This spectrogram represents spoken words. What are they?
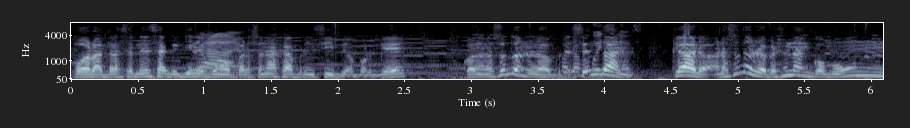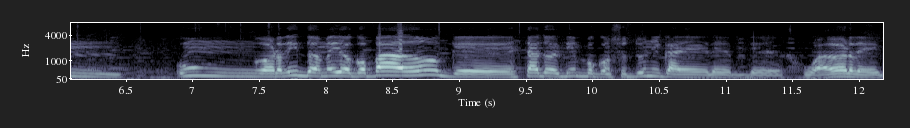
por la trascendencia que tiene como personaje al principio, porque cuando nosotros nos lo presentan, claro, a nosotros nos lo presentan como un un gordito medio copado que está todo el tiempo con su túnica de, de- de jugador de,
